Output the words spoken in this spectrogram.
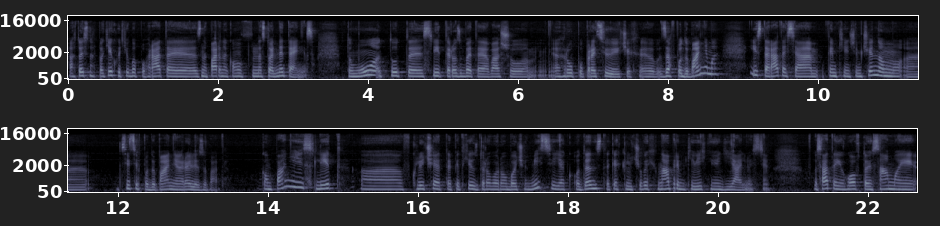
а хтось навпаки хотів би пограти з напарником в настольний теніс. Тому тут е, слід розбити вашу групу працюючих е, за вподобаннями і старатися тим чи іншим чином всі ці вподобання реалізувати. Компанії слід включити підхід здорового робочого місця як один з таких ключових напрямків їхньої діяльності, вписати його в той самий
